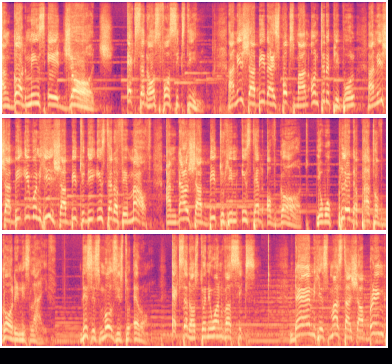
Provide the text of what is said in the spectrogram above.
And God means a judge. Exodus 4 16 and he shall be thy spokesman unto the people and he shall be even he shall be to thee instead of a mouth and thou shalt be to him instead of god. You will play the part of god in his life. This is moses to aaron. Exodus 21 verse 6 then his master shall bring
